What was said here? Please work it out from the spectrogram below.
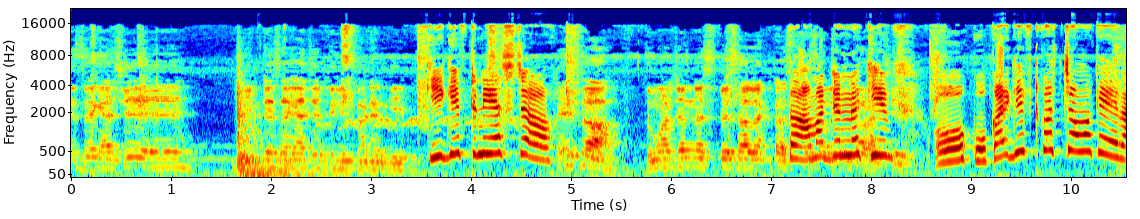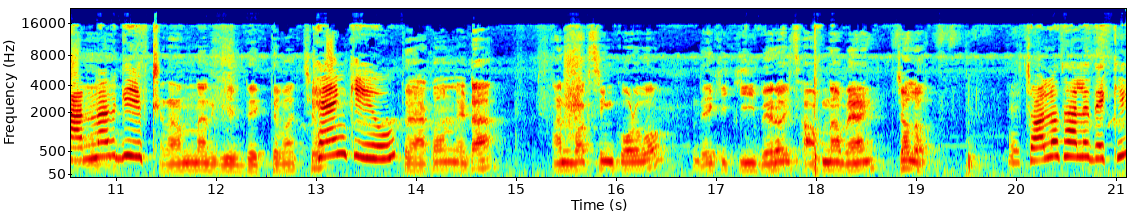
এসে গেছে। গিফট এসে গেছে ফ্লিপকার্টের গিফট কি গিফট নিয়ে এসছো? এই তো তোমার জন্য স্পেশাল একটা তো আমার জন্য কি ও কোকার গিফট করছ আমাকে? রান্নার গিফট রান্নার গিফট দেখতে পাচ্ছ? থ্যাংক ইউ তো এখন এটা আনবক্সিং করব দেখি কি বেরোয় সাপ না ব্যাং চলো চলো তাহলে দেখি।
